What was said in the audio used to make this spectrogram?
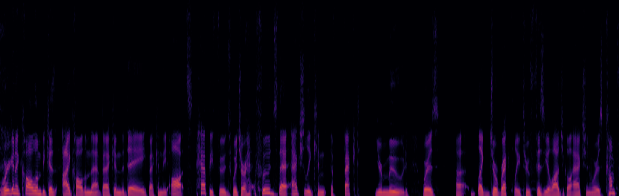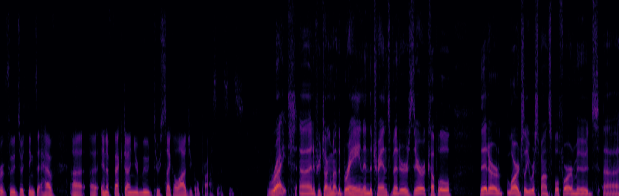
we're going to call them because I call them that back in the day, back in the aughts, happy foods, which are ha- foods that actually can affect your mood, whereas uh, like directly through physiological action, whereas comfort foods are things that have uh, uh, an effect on your mood through psychological processes. Right. Uh, and if you're talking about the brain and the transmitters, there are a couple that are largely responsible for our moods uh,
